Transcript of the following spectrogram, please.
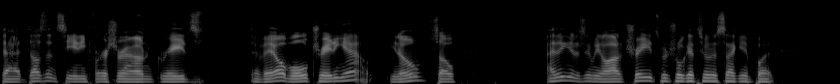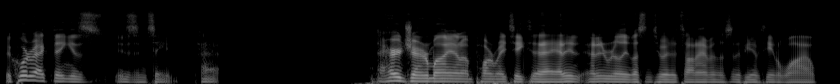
that doesn't see any first round grades available trading out. You know, so I think there's gonna be a lot of trades, which we'll get to in a second. But the quarterback thing is is insane. I, I heard Jeremiah on part of my take today. I didn't I didn't really listen to it a ton. I haven't listened to PFT in a while.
